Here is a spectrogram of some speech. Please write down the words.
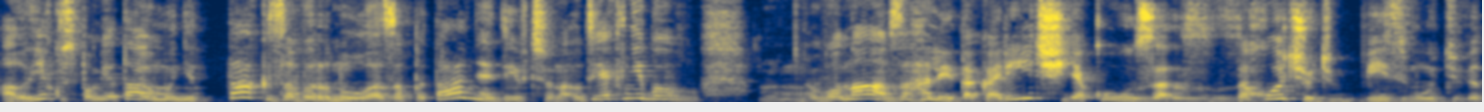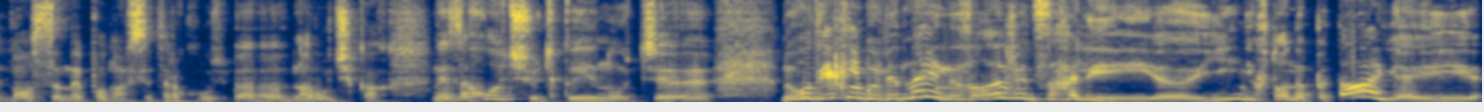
Але якось пам'ятаю, мені так завернула запитання дівчина. От як ніби вона взагалі така річ, яку за- захочуть, візьмуть відносини, поносять е, на ручках, не захочуть, кинуть. Е, Ну от як ніби від неї не залежить взагалі. Е, Її ніхто не питає, і.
